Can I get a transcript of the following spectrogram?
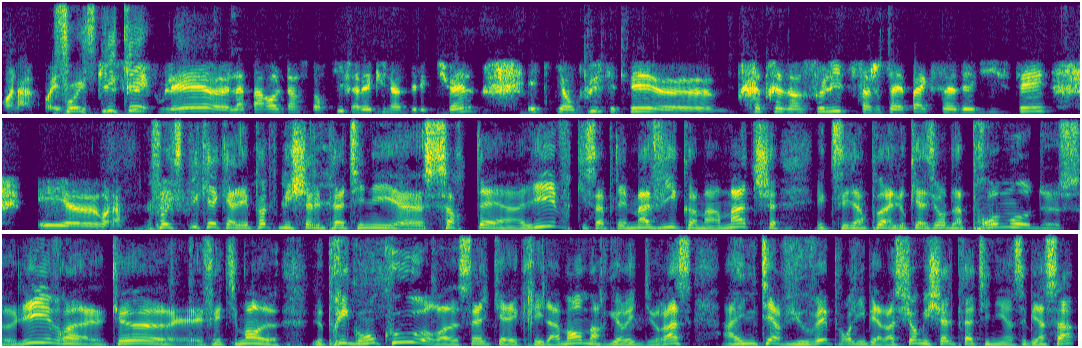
voilà. Quoi. Faut ce expliquer. que je voulais la parole d'un sportif avec une intellectuelle et qui en plus était très très insolite. Enfin, je savais pas que ça avait existé et voilà. Il faut expliquer qu'à l'époque, Michel Platini sortait un livre qui s'appelait Ma vie comme un match et que c'est un peu à l'occasion de la promo de ce livre que, effectivement, le prix Goncourt, euh, celle qui a écrit l'amant, Marguerite Duras, a interviewé pour Libération Michel Platini. hein, c'est bien ça?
